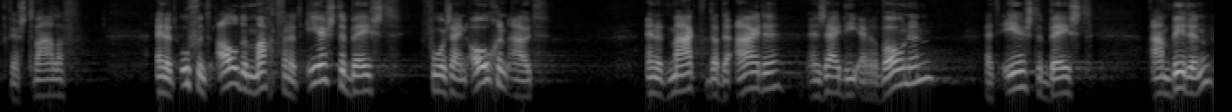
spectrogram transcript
Vers 12, en het oefent al de macht van het eerste beest voor zijn ogen uit. En het maakt dat de aarde en zij die er wonen, het eerste beest aanbidden.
